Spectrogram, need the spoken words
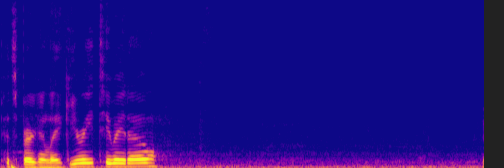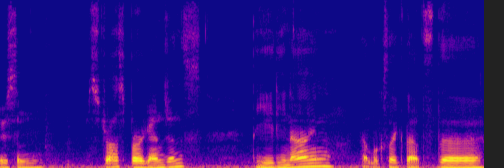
Pittsburgh and Lake Erie 280. There's some Strasburg engines. The 89, that looks like that's the,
